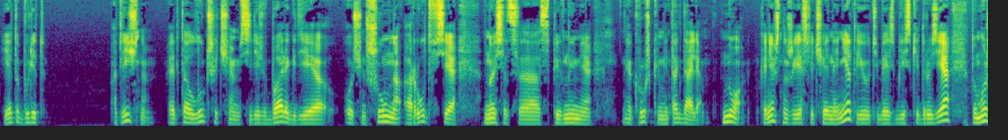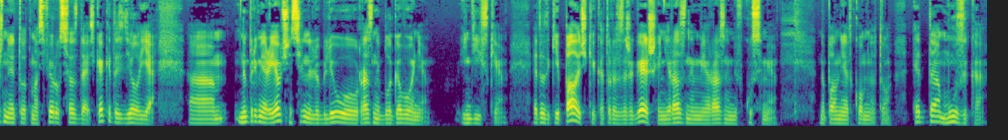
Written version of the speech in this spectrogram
и это будет отлично. Это лучше, чем сидеть в баре, где очень шумно, орут все, носятся с пивными э, кружками и так далее. Но, конечно же, если чайной нет, и у тебя есть близкие друзья, то можно эту атмосферу создать. Как это сделал я? Например, я очень сильно люблю разные благовония индийские. Это такие палочки, которые зажигаешь, и они разными разными вкусами наполняют комнату. Это музыка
